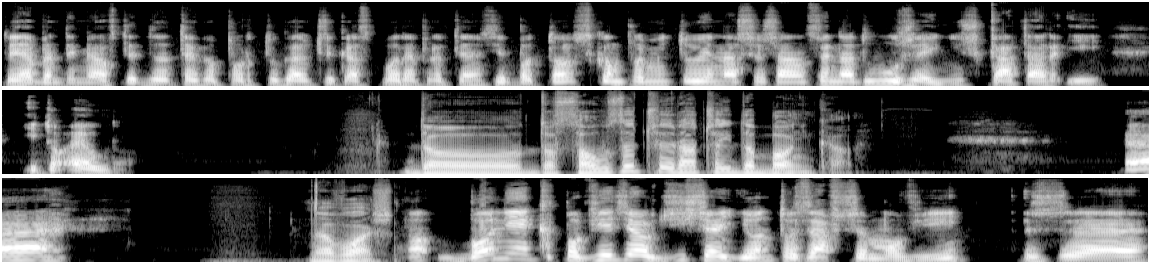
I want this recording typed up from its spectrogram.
to ja będę miał wtedy do tego Portugalczyka spore pretensje, bo to skompromituje nasze szanse na dłużej niż Katar i, i to euro. Do, do Sołzy, czy raczej do Bońka? E... No właśnie. No, Boniek powiedział dzisiaj, i on to zawsze mówi, że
